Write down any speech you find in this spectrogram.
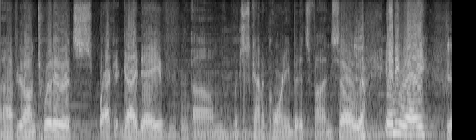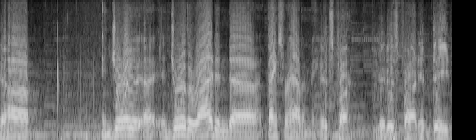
Uh, If you're on Twitter, it's Bracket Guy Dave, um, which is kind of corny, but it's fun. So, Yeah. anyway, Yeah. uh, enjoy, uh, enjoy the ride, and uh, thanks for having me. It's fun. It is fun indeed.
